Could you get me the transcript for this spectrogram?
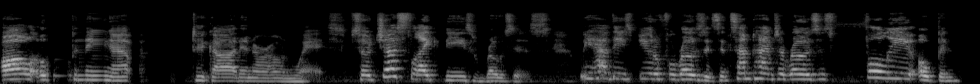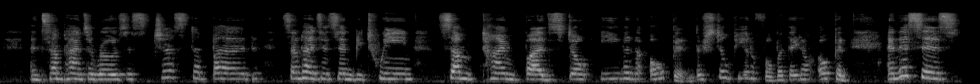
all opening up to God in our own ways. So just like these roses, we have these beautiful roses, and sometimes a rose is fully open, and sometimes a rose is just a bud. Sometimes it's in between. Sometimes buds don't even open. They're still beautiful, but they don't open. And this is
